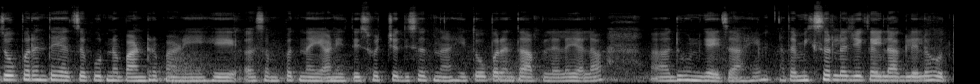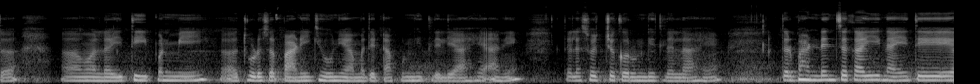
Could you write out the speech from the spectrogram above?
जोपर्यंत याचं पूर्ण पांढरं पाणी हे संपत नाही आणि ते स्वच्छ दिसत नाही तोपर्यंत आपल्याला याला धुवून घ्यायचं आहे. आता मिक्सरला जे काही लागलेलं होतं मला ती पण मी थोडंसं पाणी घेऊन यामध्ये टाकून घेतलेली आहे आणि त्याला स्वच्छ करून घेतलेलं आहे. तर भांड्यांचं काही नाही ते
